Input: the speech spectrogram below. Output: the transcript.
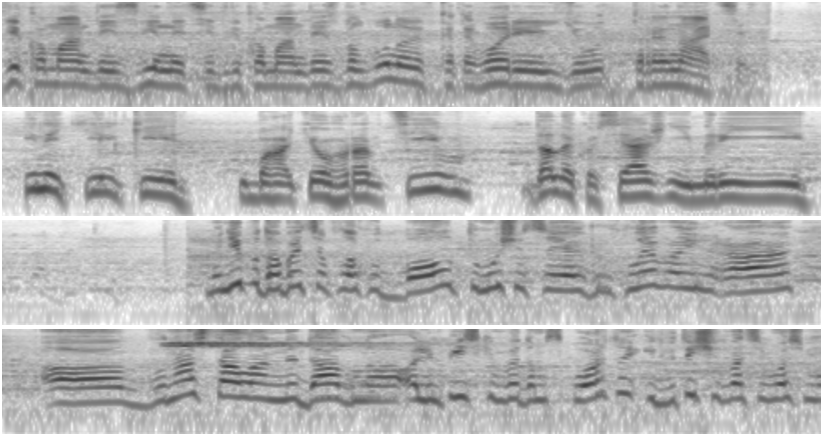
дві команди із Вінниці, дві команди із Долбунові в категорії Ю-13. І не тільки у багатьох гравців далекосяжні мрії. Мені подобається флагфутбол, тому що це рухлива гра. Вона стала недавно олімпійським видом спорту, і у 2028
